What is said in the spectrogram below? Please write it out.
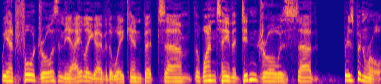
we had four draws in the A League over the weekend, but um, the one team that didn't draw was uh, Brisbane Roar,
